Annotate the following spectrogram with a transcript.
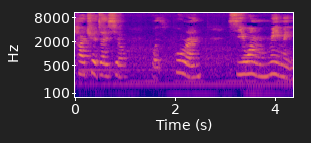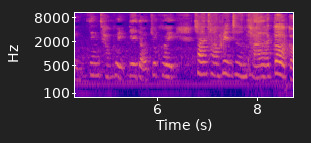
她却在笑。我忽然希望妹妹经常可以跌倒，就可以常常变成他的哥哥。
